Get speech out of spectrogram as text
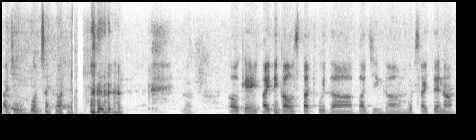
badging website, not. okay, I think I'll start with the badging um, website. Then um,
